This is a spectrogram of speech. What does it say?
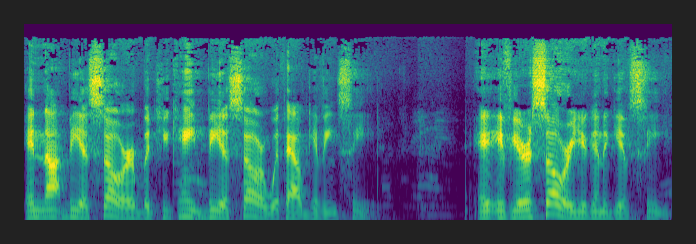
and not be a sower, but you can't be a sower without giving seed. If you're a sower, you're going to give seed.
